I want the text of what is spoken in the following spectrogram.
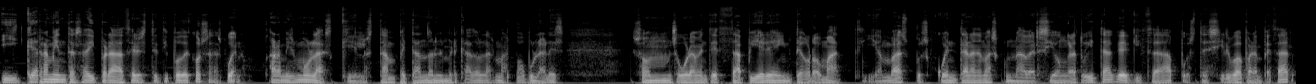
¿Y qué herramientas hay para hacer este tipo de cosas? Bueno, ahora mismo las que lo están petando en el mercado, las más populares, son seguramente Zapier e Integromat y ambas pues cuentan además con una versión gratuita que quizá pues te sirva para empezar.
